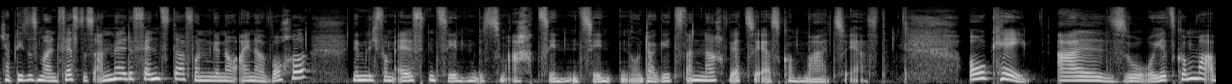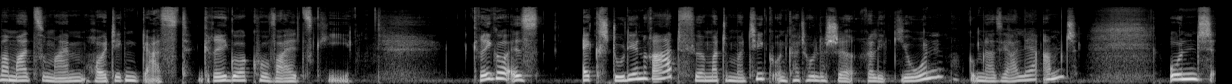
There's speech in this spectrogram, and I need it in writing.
Ich habe dieses Mal ein festes Anmeldefenster von genau einer Woche, nämlich vom 11.10. bis zum 18.10. Und da geht's dann nach, wer zuerst kommt, mal zuerst. Okay, also, jetzt kommen wir aber mal zu meinem heutigen Gast, Gregor Kowalski. Gregor ist Ex-Studienrat für Mathematik und katholische Religion, Gymnasiallehramt. Und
